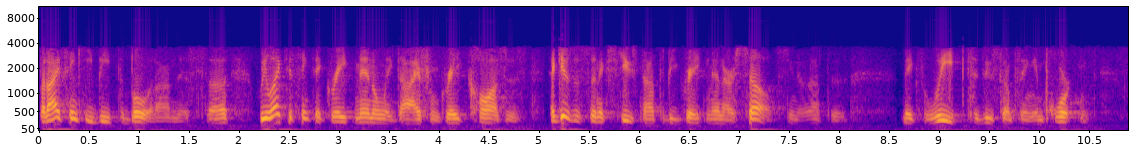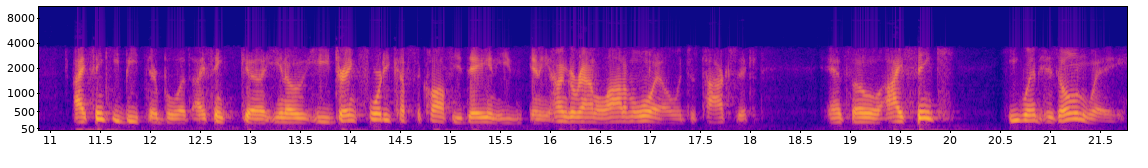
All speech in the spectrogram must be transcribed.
But I think he beat the bullet on this. Uh, we like to think that great men only die from great causes. That gives us an excuse not to be great men ourselves, you know, not to make the leap to do something important. I think he beat their bullet. I think uh, you know he drank 40 cups of coffee a day, and he and he hung around a lot of oil, which is toxic. And so I think he went his own way,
